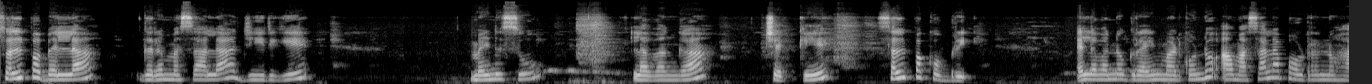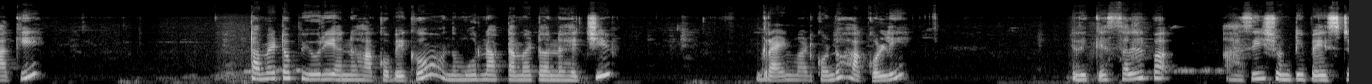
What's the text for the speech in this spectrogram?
ಸ್ವಲ್ಪ ಬೆಲ್ಲ, ಗರಂ ಮಸಾಲ, ಜೀರಿಗೆ, ಮೆಣಸು, ಲವಂಗ, ಚಕ್ಕೆ, ಸ್ವಲ್ಪ ಕೊಬ್ಬರಿ. ಎಲ್ಲವನ್ನು ಗ್ರೈಂಡ್ ಮಾಡಿಕೊಂಡು ಆ ಮಸಾಲ ಪೌಡ್ರನ್ನು ಹಾಕಿ ಟೊಮೆಟೊ ಪ್ಯೂರಿಯನ್ನು ಹಾಕೋಬೇಕು. ಒಂದು ಮೂರ್ನಾಲ್ಕು ಟೊಮೆಟೊವನ್ನು ಹೆಚ್ಚಿ ಗ್ರೈಂಡ್ ಮಾಡಿಕೊಂಡು ಹಾಕ್ಕೊಳ್ಳಿ ಇದಕ್ಕೆ ಸ್ವಲ್ಪ ಹಸಿ ಶುಂಠಿ ಪೇಸ್ಟ್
